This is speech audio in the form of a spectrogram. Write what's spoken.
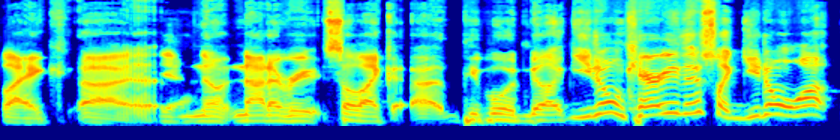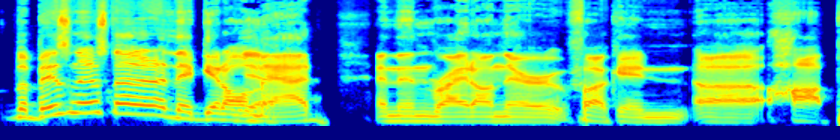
Like, uh, Yeah. no, not every. So like, uh, people would be like, "You don't carry this? Like, you don't want the business?" No, no, no. They'd get all Yeah. mad and then write on their fucking uh, hop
